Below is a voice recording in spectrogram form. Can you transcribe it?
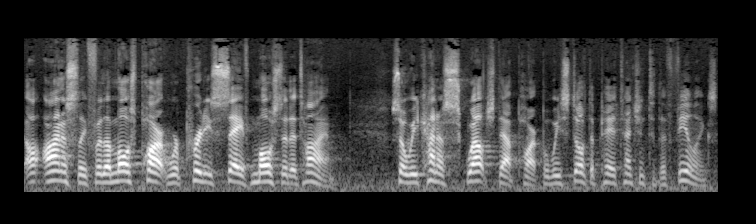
Honestly, for the most part, we're pretty safe most of the time. So we kind of squelch that part, but we still have to pay attention to the feelings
